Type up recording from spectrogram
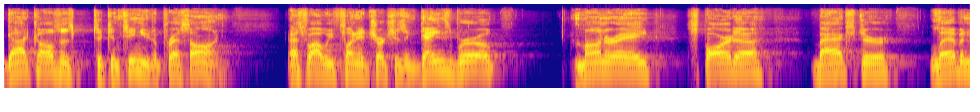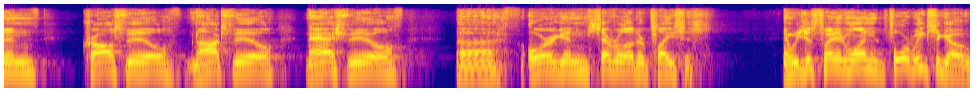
God calls us to continue to press on. That's why we've planted churches in Gainsboro, Monterey, Sparta, Baxter, Lebanon, Crossville, Knoxville, Nashville, uh, Oregon, several other places. And we just planted one four weeks ago,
